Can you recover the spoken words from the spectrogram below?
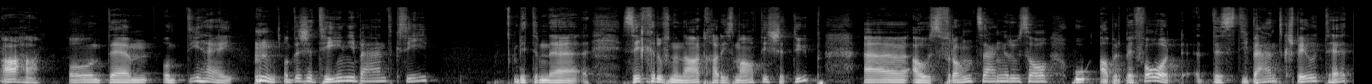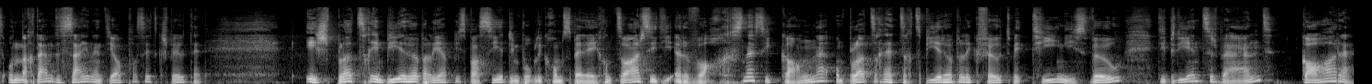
Aha. Und, ähm, und die haben, und das war eine Teenie-Band gewesen, mit einem, sicher auf eine Art charismatischen Typ, äh, als Frontsänger und so. Und, aber bevor das die Band gespielt hat, und nachdem das Sign and the Opposite gespielt hat, ist plötzlich im Bierhöbeli etwas passiert im Publikumsbereich. Und zwar sind die Erwachsenen sind gegangen und plötzlich hat sich das Bierhöbeli gefüllt mit Teenies, weil die Brienzer Band Garen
